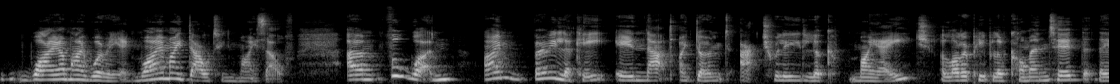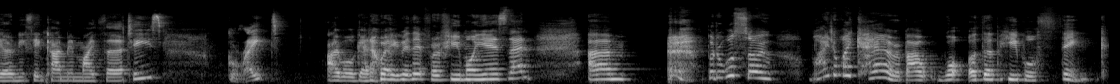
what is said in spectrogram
Why am I worrying? Why am I doubting myself? Um, for one, I'm very lucky in that I don't actually look my age. A lot of people have commented that they only think I'm in my 30s. Great. I will get away with it for a few more years then. Um, but also, why do I care about what other people think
